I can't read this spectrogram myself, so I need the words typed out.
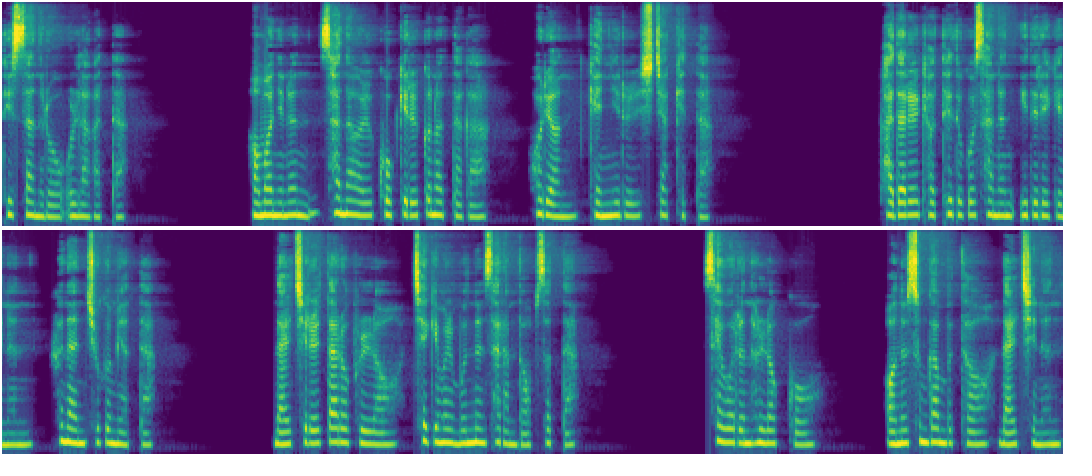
뒷산으로 올라갔다. 어머니는 사나흘 곡기를 끊었다가 호련 갯일을 시작했다. 바다를 곁에 두고 사는 이들에게는 흔한 죽음이었다. 날치를 따로 불러 책임을 묻는 사람도 없었다. 세월은 흘렀고 어느 순간부터 날치는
